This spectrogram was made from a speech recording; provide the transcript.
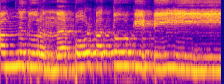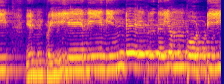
അന്ന് തുറന്നപ്പോൾ കത്തു കിട്ടി. എൻ പ്രിയെ നീ നിന്റെ ഹൃദയം പൊട്ടി.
